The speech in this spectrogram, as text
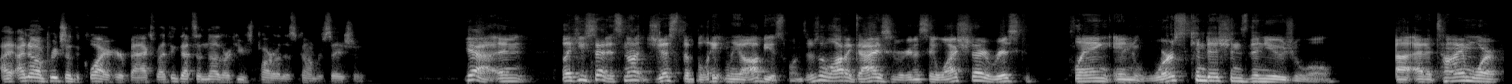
I, I know I'm preaching to the choir here, Bax, but I think that's another huge part of this conversation. Yeah, and like you said, it's not just the blatantly obvious ones. There's a lot of guys who are going to say, "Why should I risk playing in worse conditions than usual uh, at a time where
